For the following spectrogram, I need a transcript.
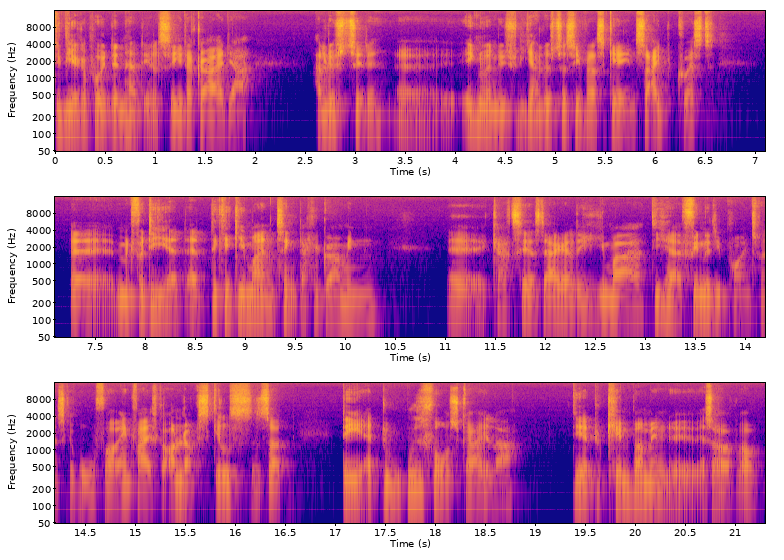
det virker på i den her DLC, der gør, at jeg har lyst til det. Øh, ikke nødvendigvis, fordi jeg har lyst til at se, hvad der sker i en side quest, uh, men fordi, at, at det kan give mig en ting, der kan gøre min øh, karakter stærkere. Det kan give mig de her affinity points, man skal bruge for rent faktisk at unlock skills. Så så det, at du udforsker, eller det, at du kæmper, men øh, altså, og, og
